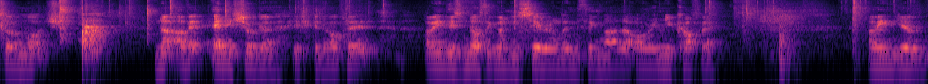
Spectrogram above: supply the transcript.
so much, not having any sugar if you can help it. I mean, there's nothing on your cereal, anything like that, or in your coffee. I mean, you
